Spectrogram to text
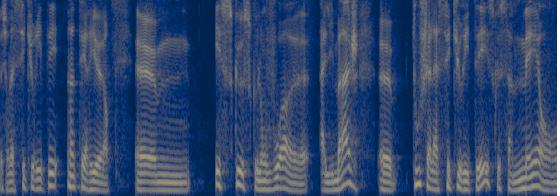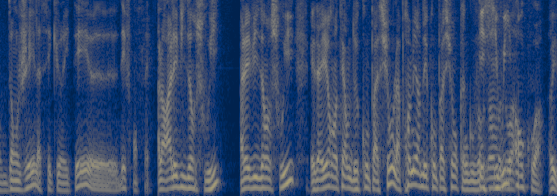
sur la sécurité intérieure. Euh, est-ce que ce que l'on voit euh, à l'image touche à la sécurité? Est-ce que ça met en danger la sécurité des Français? Alors à l'évidence, oui. À l'évidence, oui. Et d'ailleurs, en termes de compassion, la première des compassions qu'un gouvernement. Et si oui, en quoi? Oui,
